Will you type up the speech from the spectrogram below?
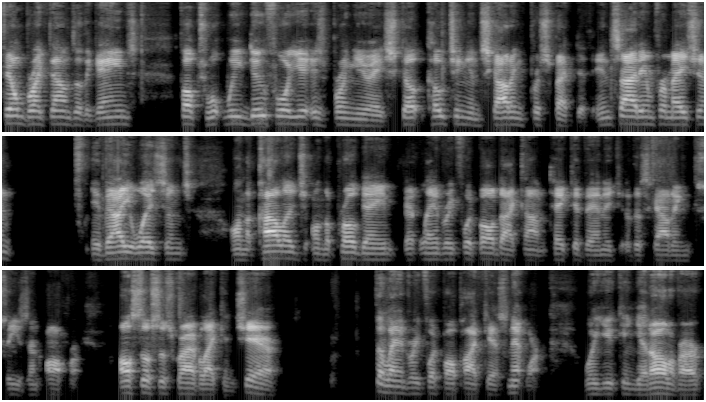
film breakdowns of the games. Folks, what we do for you is bring you a sco- coaching and scouting perspective, inside information, evaluations on the college, on the pro game at LandryFootball.com. Take advantage of the scouting season offer. Also, subscribe, like, and share the Landry Football Podcast Network, where you can get all of our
